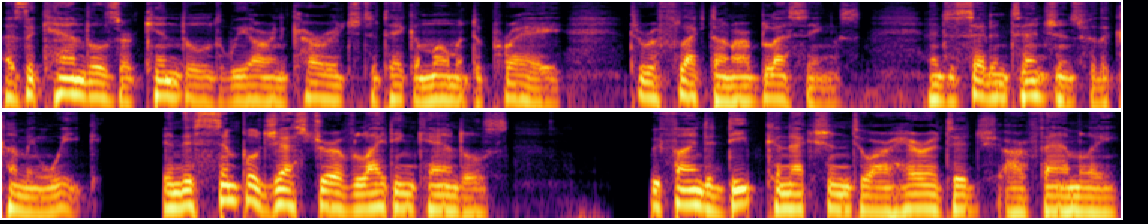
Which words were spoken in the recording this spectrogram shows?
As the candles are kindled, we are encouraged to take a moment to pray, to reflect on our blessings, and to set intentions for the coming week. In this simple gesture of lighting candles, we find a deep connection to our heritage, our family,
